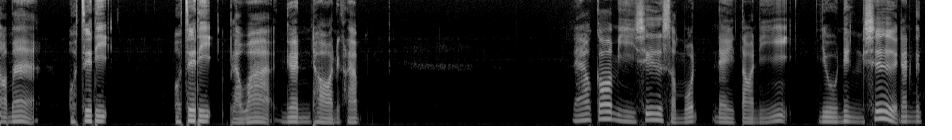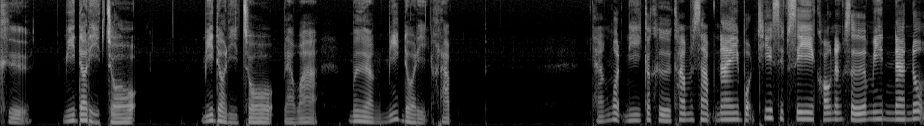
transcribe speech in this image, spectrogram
ต่อมาโอเจริโอเจริแปลว่าเงินทอนครับ แล้วก็มีชื่อสมมุติในตอนนี้อยู่หนึ่งชื่อนั่นก็คือมิโดริโจมิโดริโจแปลว่า เมืองมิโดริครับ ทั้งหมดนี้ก็คือคำศัพท์ในบทที่ 14 ของหนังสือมินาโนะ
